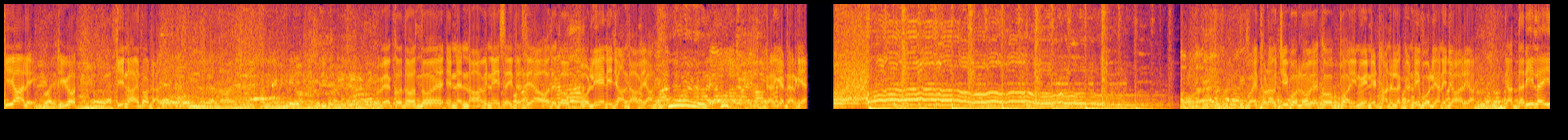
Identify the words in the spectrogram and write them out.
ਕੀ ਹਾਲ ਹੈ? ਠੀਕ ਹੋ? ਕੀ ਨਾਂ ਹੈ ਤੁਹਾਡਾ? ਮੇਰਾ ਨਾਮ ਹੈ ਤੇ ਮੈਨੂੰ ਨਾ ਪੂਰੀ ਠੰਡ ਲੱਗਣ ਦੀ ਵੇਖੋ ਦੋਸਤੋ ਇਹਨੇ ਨਾਂ ਵੀ ਨਹੀਂ ਸਹੀ ਦੱਸਿਆ ਉਹਦੇ ਕੋ ਬੋਲਿਆ ਹੀ ਨਹੀਂ ਜਾਂਦਾ ਪਿਆ। ਡਰ ਗਿਆ ਡਰ ਗਿਆ। ਭਾਈ ਥੋੜਾ ਉੱਚੀ ਬੋਲੋ ਵੇਖੋ ਭਾਈ ਨੂੰ ਇੰਨੀ ਠੰਡ ਲੱਗਣ ਦੀ ਬੋਲਿਆ ਨਹੀਂ ਜਾ ਰਿਹਾ। ਤੇ ਆ ਦਰੀ ਲਈ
